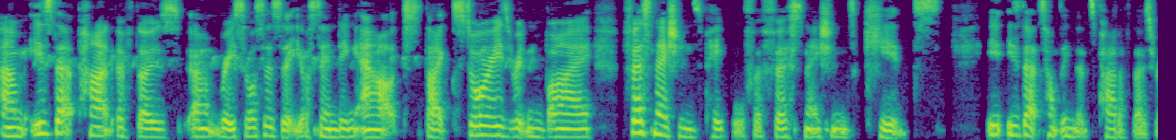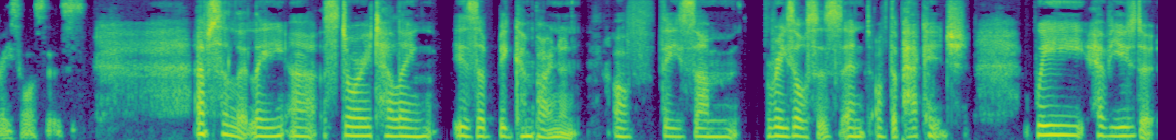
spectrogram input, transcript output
Um, is that part of those um, resources that you're sending out, like stories written by First Nations people for First Nations kids? Is that something that's part of those resources? Absolutely. Uh, storytelling is a big component of these um, resources and of the package. We have used it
